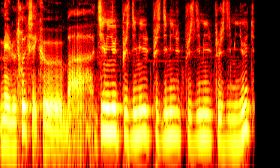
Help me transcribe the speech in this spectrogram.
Mais le truc, c'est que bah, 10 minutes plus 10 minutes plus 10 minutes plus 10 minutes plus 10 minutes,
